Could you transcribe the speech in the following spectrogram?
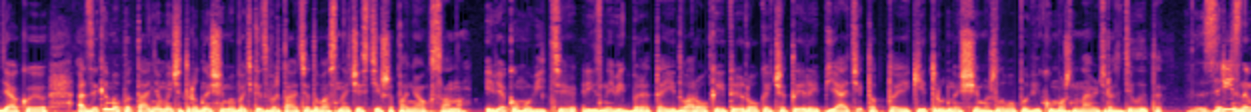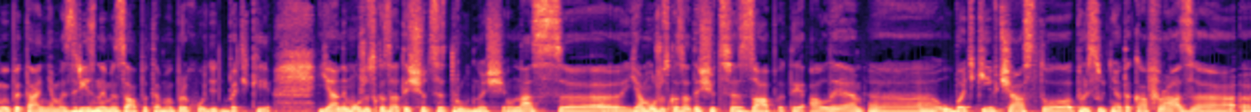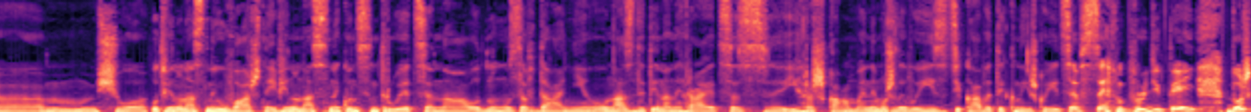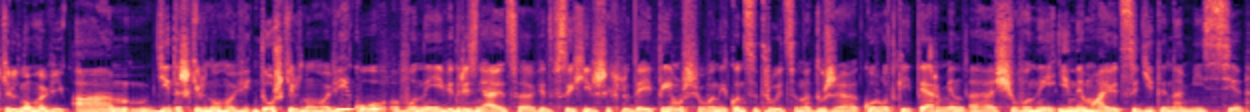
Дякую. А з якими питаннями чи труднощами батьки звертаються до вас найчастіше, пані Оксано? І в якому віці? Різний вік берете і два роки, і три роки, і чотири, і п'ять. Тобто, які труднощі, можливо, по віку можна навіть розділити? З різними питаннями, з різними запитами приходять батьки. Я не можу сказати, що це труднощі. У нас е, я можу сказати, що це запити, але е, у батьків часто присутня така фраза, е, що от він у нас неуважний, він у нас не концентрується на одному завданні. У нас дитина не грається з іграшками, неможливо її зацікавити книжкою. І це все про дітей дошкільного віку. А діти шкільного дошкільного віку вони вони відрізняються від всіх інших людей тим, що вони концентруються на дуже короткий термін, е, що вони і не мають сидіти на місці,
